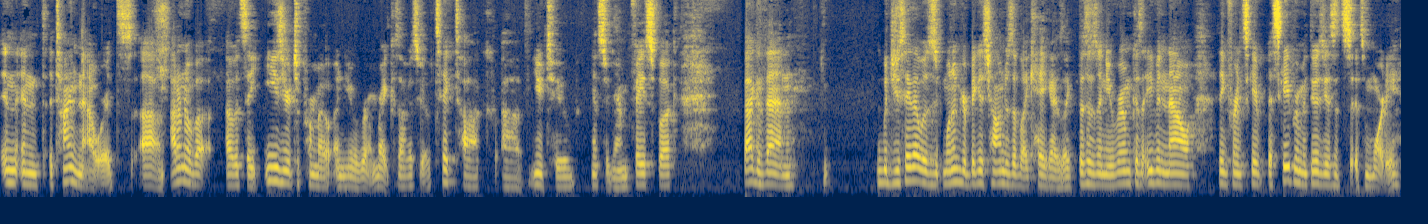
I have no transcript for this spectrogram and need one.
in, in a time now where it's, um, I don't know about, I would say easier to promote a new room, right? Because obviously we have TikTok, uh, YouTube, Instagram, Facebook. Back then, would you say that was one of your biggest challenges of like, hey guys, like this is a new room? Because even now, I think for escape escape room enthusiasts, it's it's Morty,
